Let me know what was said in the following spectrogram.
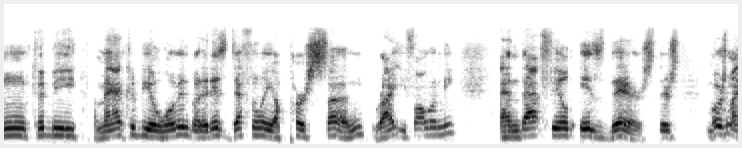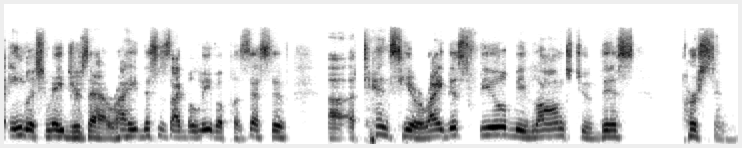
mm, could be a man, could be a woman, but it is definitely a person, right? You following me? And that field is theirs. There's where's my English majors at, right? This is, I believe, a possessive uh, a tense here, right? This field belongs to this person.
